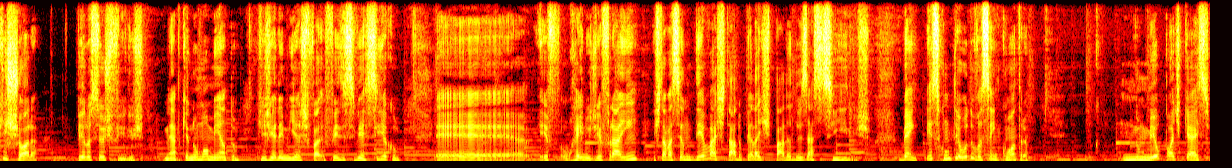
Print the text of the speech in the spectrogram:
que chora pelos seus filhos. Né? Porque no momento que Jeremias fez esse versículo, é, o reino de Efraim estava sendo devastado pela espada dos assírios. Bem, esse conteúdo você encontra no meu podcast.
